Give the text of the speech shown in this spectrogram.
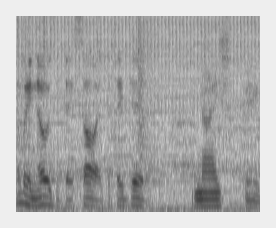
Nobody knows that they saw it, but they did. Nice big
